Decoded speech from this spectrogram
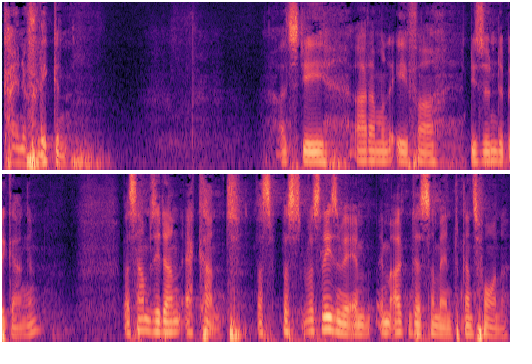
Keine Flicken. Als die Adam und Eva die Sünde begangen, was haben sie dann erkannt? Was, was, was lesen wir im, im Alten Testament ganz vorne?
